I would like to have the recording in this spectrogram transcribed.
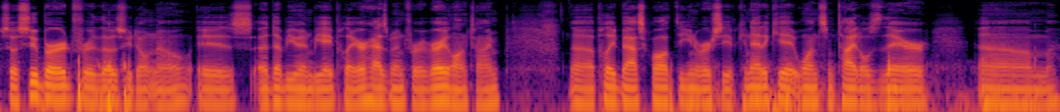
so Sue Bird, for those who don't know, is a WNBA player, has been for a very long time. Uh, played basketball at the University of Connecticut, won some titles there. Um,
